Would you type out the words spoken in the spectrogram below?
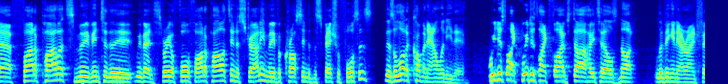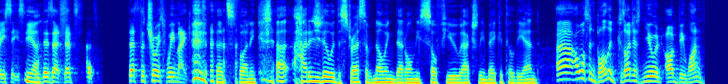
uh, fighter pilots move into the. We've had three or four fighter pilots in Australia move across into the special forces. There's a lot of commonality there. We just like we just like five star hotels, not living in our own feces. Yeah. There's that. That's that's that's the choice we make. That's funny. Uh, how did you deal with the stress of knowing that only so few actually make it till the end? Uh, I wasn't bothered because I just knew it, I'd be one.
